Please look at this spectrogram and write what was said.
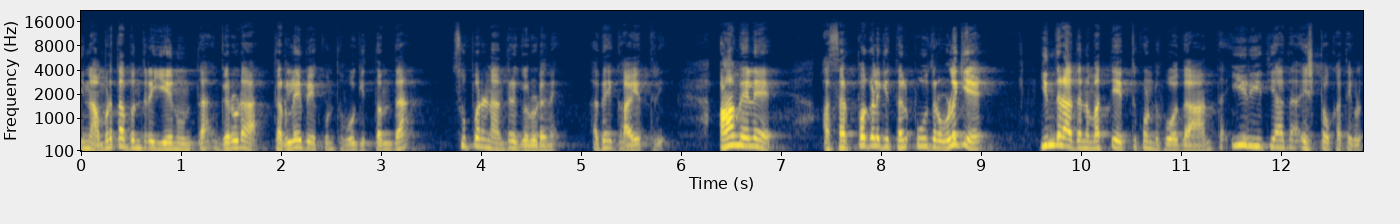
ಇನ್ನು ಅಮೃತ ಬಂದರೆ ಏನು ಅಂತ ಗರುಡ ತರಲೇಬೇಕು ಅಂತ ಹೋಗಿ ತಂದ. ಸುಪರ್ಣ ಅಂದರೆ ಗರುಡನೇ, ಅದೇ ಗಾಯತ್ರಿ. ಆಮೇಲೆ ಆ ಸರ್ಪಗಳಿಗೆ ತಲುಪುವುದರ ಒಳಗೆ ಇಂದ್ರ ಅದನ್ನು ಮತ್ತೆ ಎತ್ತುಕೊಂಡು ಹೋದ ಅಂತ ಈ ರೀತಿಯಾದ ಎಷ್ಟೋ ಕಥೆಗಳು.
